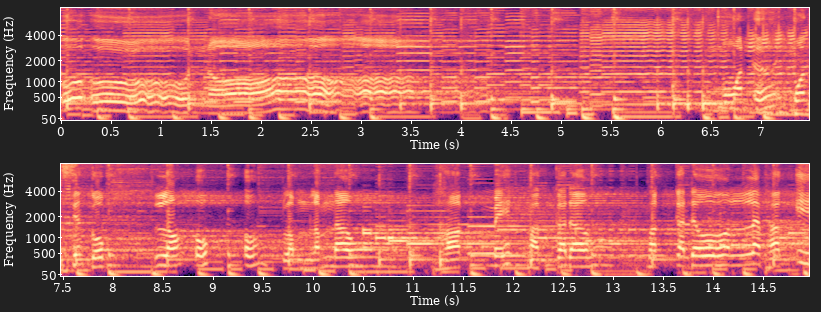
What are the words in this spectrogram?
โอ้โอ้นอมวนเอ้ยมวนเสียงกบร้องอบโอ้กล่อมลำเนาผักเมฆผักกระเดาผักกระโดนและผักอี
